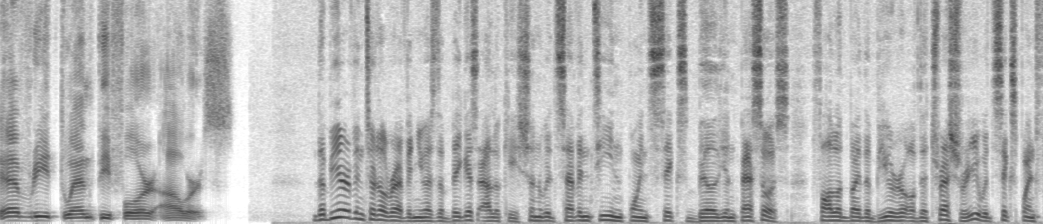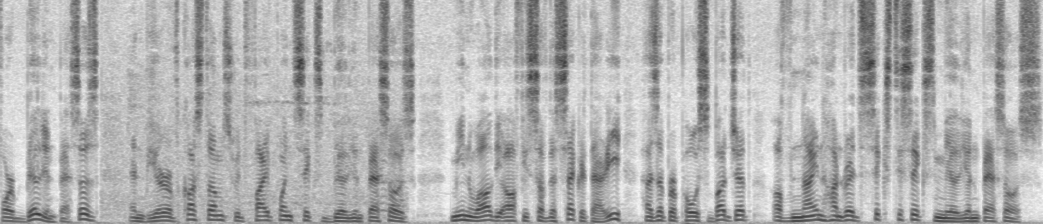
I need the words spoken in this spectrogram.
every 24 hours. The Bureau of Internal Revenue has the biggest allocation with 17.6 billion pesos, followed by the Bureau of the Treasury with 6.4 billion pesos and Bureau of Customs with 5.6 billion pesos. Meanwhile, the Office of the Secretary has a proposed budget of 966 million pesos.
